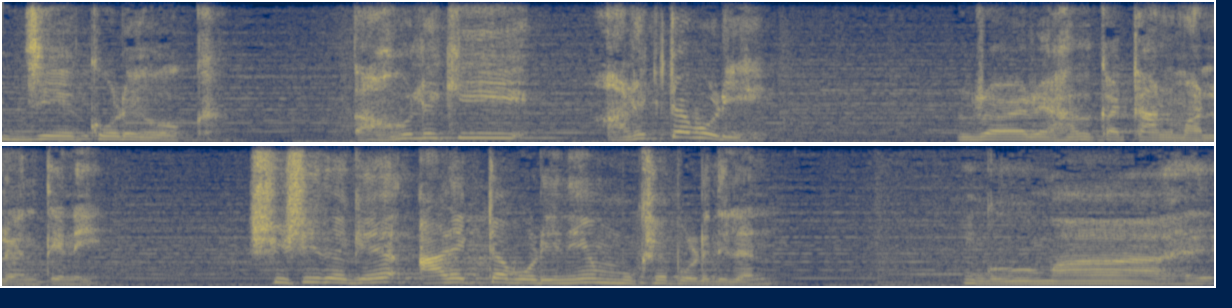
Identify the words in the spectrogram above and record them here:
যে করে হোক। তাহলে কি আরেকটা বড়ি? ড্রয়ারে হালকা টান মারলেন তিনি। শিশি থেকে আরেকটা বড়ি নিয়ে মুখে পড়ে দিলেন। ঘুমায়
